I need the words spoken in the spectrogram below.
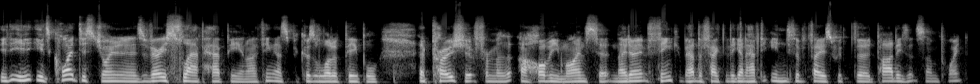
it, it, it's quite disjointed and it's very slap happy and I think that's because a lot of people approach it from a, a hobby mindset and they don't think about the fact that they're going to have to interface with third parties at some point.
